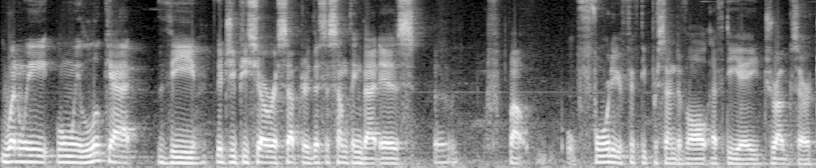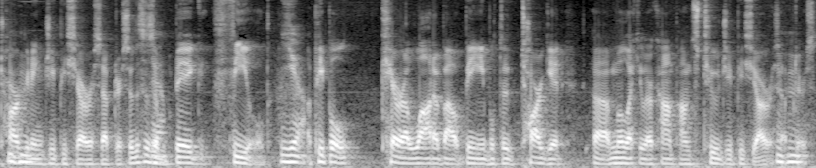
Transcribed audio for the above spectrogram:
when we when we look at the the GPCR receptor, this is something that is uh, about 40 or 50 percent of all FDA drugs are targeting GPCR receptors. So this is Yeah. a big field. Yeah. Uh, people care a lot about being able to target uh, molecular compounds to GPCR receptors.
